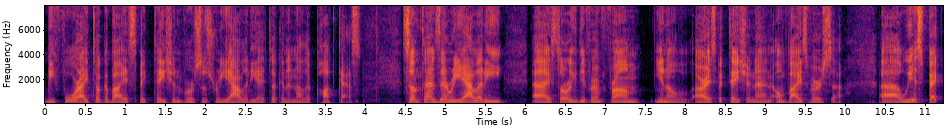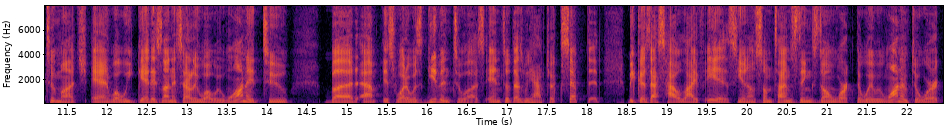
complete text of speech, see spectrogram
before I talk about expectation versus reality, I took in another podcast. Sometimes the reality uh, is totally different from, you know, our expectation and on vice versa. Uh, we expect too much and what we get is not necessarily what we wanted to, but um, it's what it was given to us. And sometimes we have to accept it because that's how life is. You know, sometimes things don't work the way we want them to work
